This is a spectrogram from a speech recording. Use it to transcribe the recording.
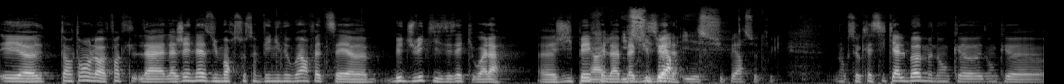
Et euh, t'entends la, la, la genèse du morceau Something in the Way, en fait, c'est euh, Budwig qui disait que voilà, euh, JP Ouais, fait la il est blague super, visuelle. Il est super ce truc. Donc ce classique album, donc, euh, donc euh,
